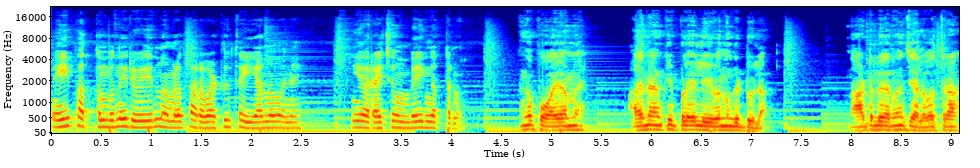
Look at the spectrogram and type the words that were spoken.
മെയ് പത്തൊമ്പത് ഇരുപതിന് നമ്മളെ തറവാട്ടിൽ ചെയ്യാന്ന് മോനെ. നീ ഒരാഴ്ച മുമ്പേ ഇങ്ങെത്തണം നിങ്ങൾ പോയാമേ അതിന് എനിക്ക് ഇപ്പോഴേ ലീവൊന്നും കിട്ടൂല. നാട്ടിൽ വരുന്ന ചിലവത്ര.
